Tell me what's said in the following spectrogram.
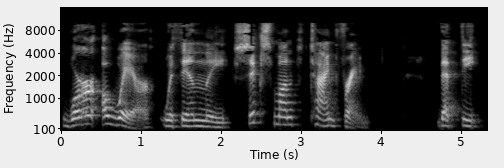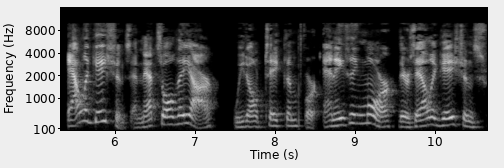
were aware within the six month timeframe that the allegations, and that's all they are, we don't take them for anything more. There's allegations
